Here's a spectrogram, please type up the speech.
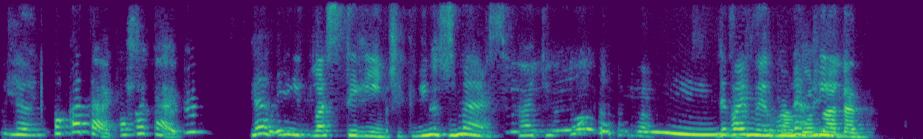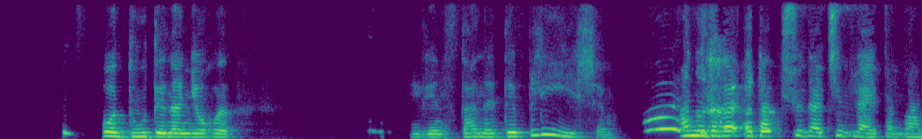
глянь. покатай, покатай. Нагрій пластилінчик, він змерз. Катю, Давай ми його Можна так нагріємо. подути на нього, і він стане теплішим. А ну давай отак сюди чіпляй тебе.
